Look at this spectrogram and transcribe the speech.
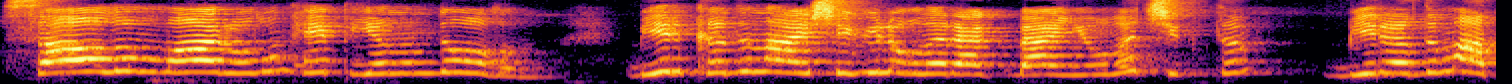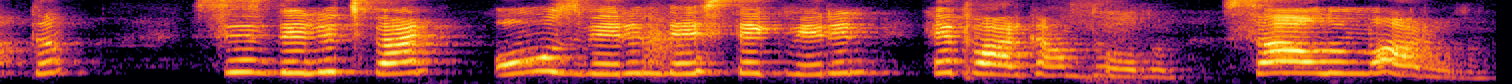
Sağ olun, var olun, hep yanımda olun. Bir kadın Ayşegül olarak ben yola çıktım, bir adım attım. Siz de lütfen omuz verin, destek verin, hep arkamda olun. Sağ olun, var olun.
